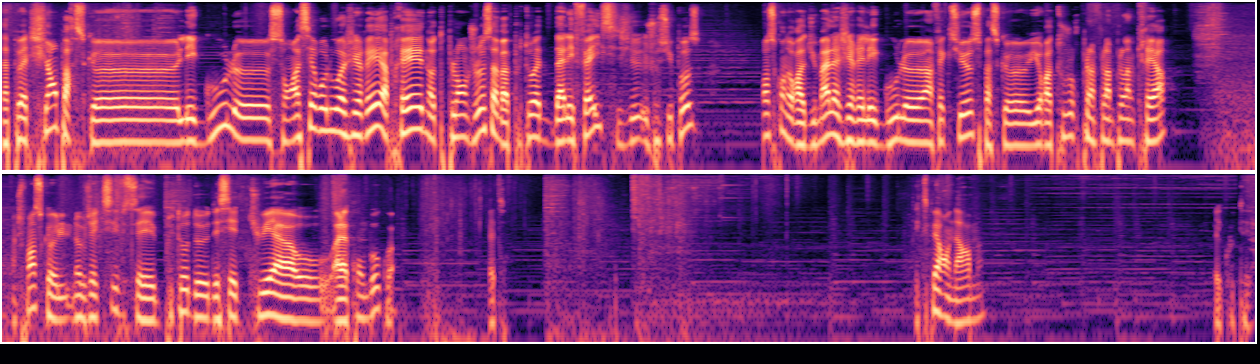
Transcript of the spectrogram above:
Ça peut être chiant parce que les ghouls euh, sont assez relous à gérer. Après, notre plan de jeu, ça va plutôt être d'aller face, je, suppose. Je pense qu'on aura du mal à gérer les ghouls euh, infectieuses parce qu'il y aura toujours plein plein plein de créa. Je pense que l'objectif, c'est plutôt d'essayer de, tuer à, la combo, quoi. En fait. Expert en armes. Écoutez. Ça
